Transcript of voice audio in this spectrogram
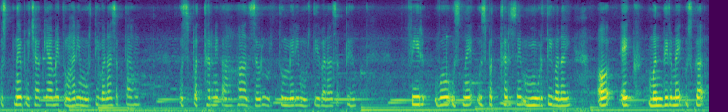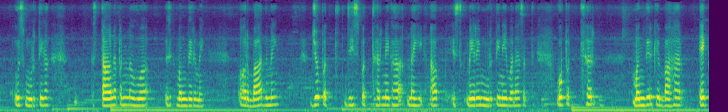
उसने पूछा क्या मैं तुम्हारी मूर्ति बना सकता हूँ? उस पत्थर ने कहा हाँ ज़रूर तुम मेरी मूर्ति बना सकते हो। फिर वो उसने उस पत्थर से मूर्ति बनाई और एक मंदिर में उसका, उस मूर्ति का स्थानपन्न हुआ इस मंदिर में। और बाद में जो पत्थर जिस पत्थर ने कहा, नहीं, आप इस मेरे मूर्ति नहीं बना सकते। वो पत्थर मंदिर के बाहर एक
